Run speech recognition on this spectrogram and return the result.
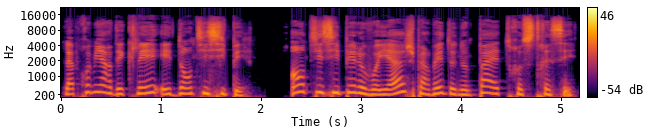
La première des clés est d'anticiper. Anticiper le voyage permet de ne pas être stressé.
